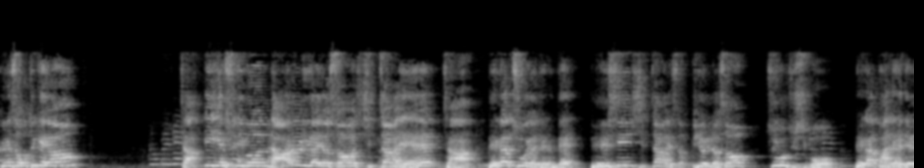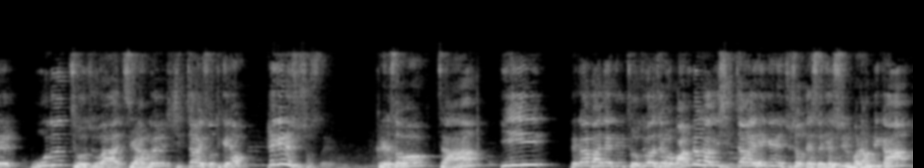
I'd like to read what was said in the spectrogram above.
그래서 어떻게 해요? 자, 이 예수님은 나를 위하여서 십자가에, 자, 내가 죽어야 되는데, 대신 십자가에서 피 흘려서 죽어주시고, 내가 받아야 될 모든 저주와 재앙을 십자가에서 어떻게 해요? 해결해 주셨어요. 그래서, 자, 이 내가 받아야 될 저주와 재앙을 완벽하게 십자가에 해결해 주셨대서 예수님 뭐라 합니까?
